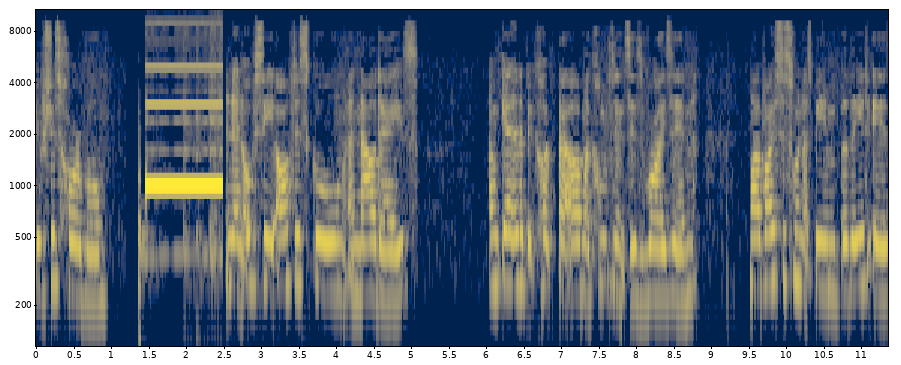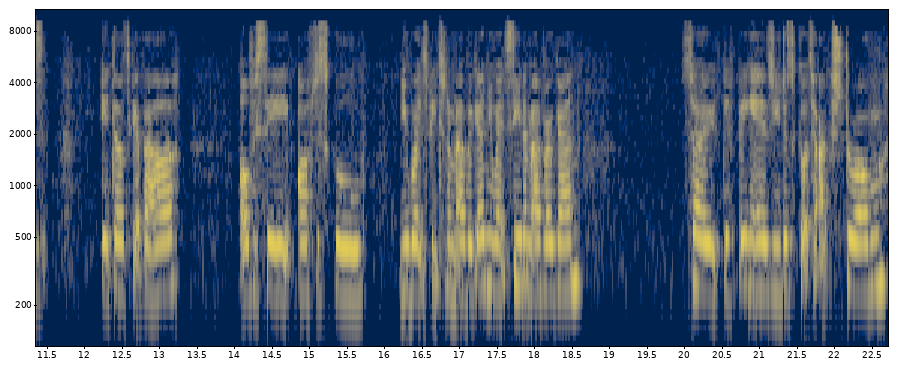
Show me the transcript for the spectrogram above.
it was just horrible. And then obviously after school and nowadays, I'm getting a bit better. My confidence is rising. My advice to someone that's being bullied is, it does get better obviously after school you won't speak to them ever again, you won't see them ever again. So the thing is, you just got to act strong,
